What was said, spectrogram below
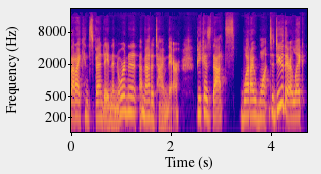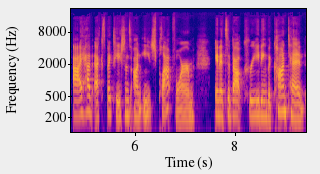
but I can spend an inordinate amount of time there because that's what I want to do there. Like I have expectations on each platform, and it's about creating the content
